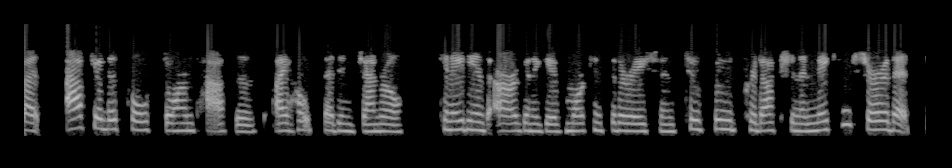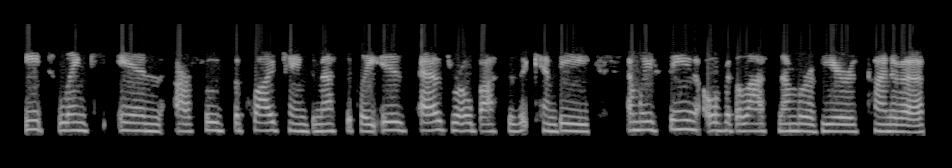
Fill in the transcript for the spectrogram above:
But after this whole storm passes, I hope that in general, Canadians are going to give more consideration to food production and making sure that each link in our food supply chain domestically is as robust as it can be and we've seen over the last number of years kind of a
